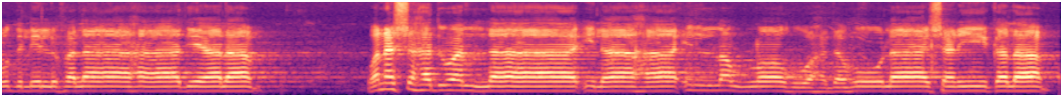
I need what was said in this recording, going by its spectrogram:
يضلل فلا هادي له ونشهد أن لا إله إلا الله وحده لا شريك له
